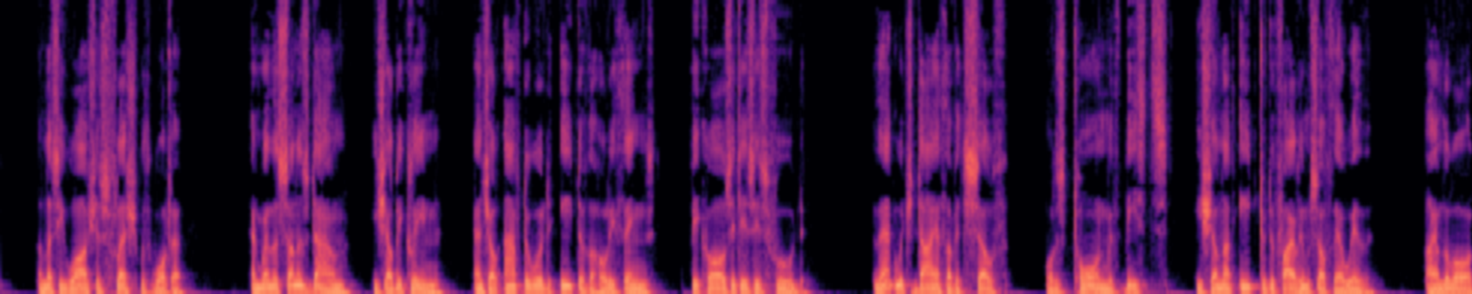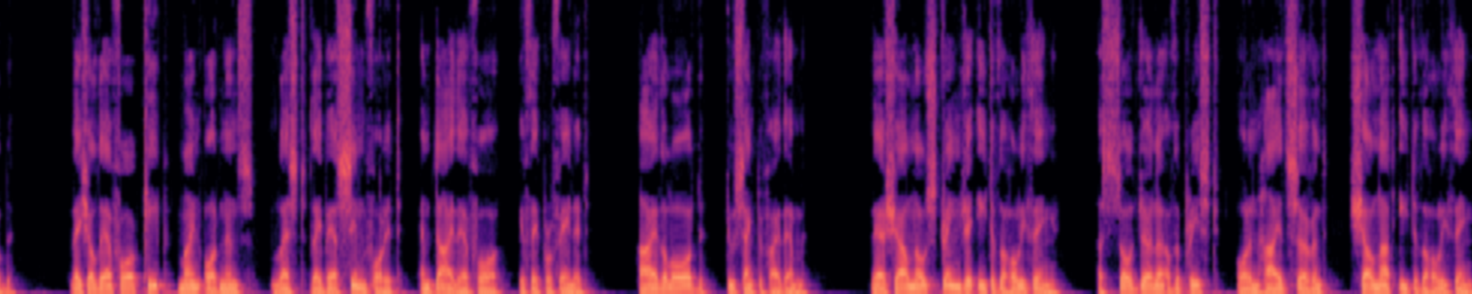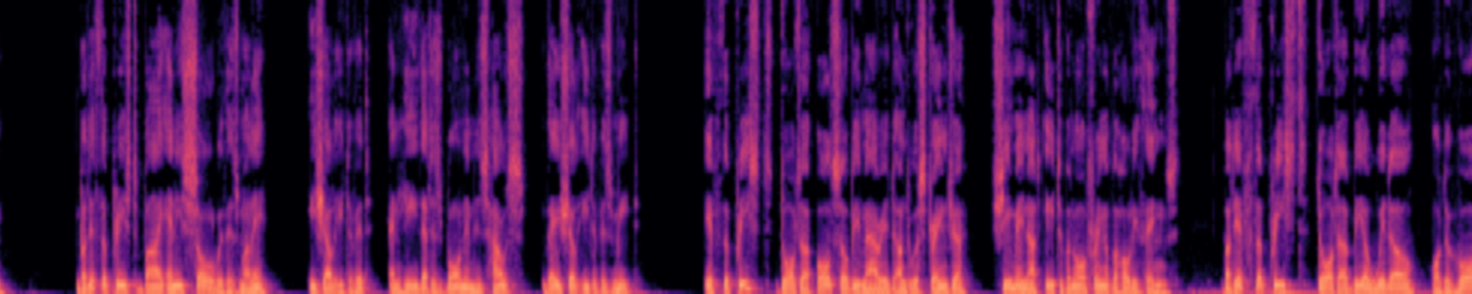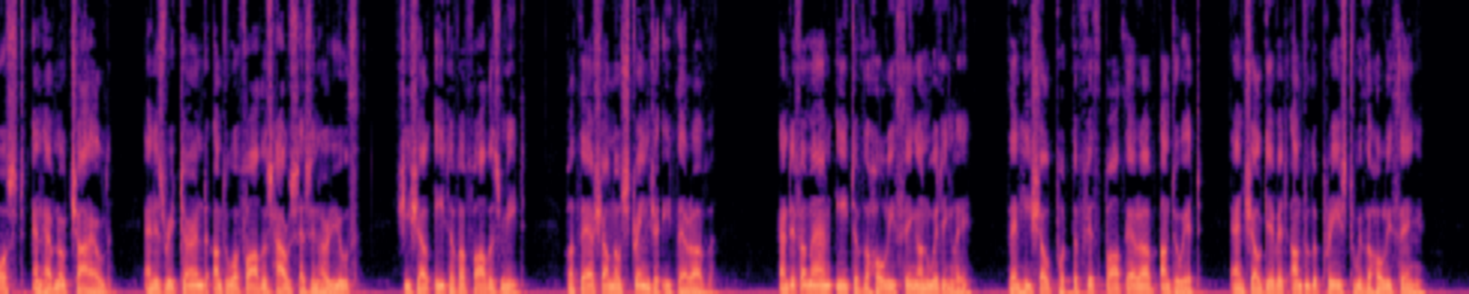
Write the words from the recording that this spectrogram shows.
unless he wash his flesh with water. And when the sun is down, he shall be clean, and shall afterward eat of the holy things, because it is his food. That which dieth of itself, or is torn with beasts, he shall not eat to defile himself therewith. I am the Lord. They shall therefore keep mine ordinance, lest they bear sin for it, and die therefore, if they profane it. I, the Lord, do sanctify them. There shall no stranger eat of the holy thing. A sojourner of the priest, or an hired servant, shall not eat of the holy thing. But if the priest buy any soul with his money, he shall eat of it, and he that is born in his house, they shall eat of his meat. If the priest's daughter also be married unto a stranger, she may not eat of an offering of the holy things. But if the priest's daughter be a widow, or divorced, and have no child, and is returned unto her father's house as in her youth, she shall eat of her father's meat, but there shall no stranger eat thereof. And if a man eat of the holy thing unwittingly, then he shall put the fifth part thereof unto it, and shall give it unto the priest with the holy thing.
